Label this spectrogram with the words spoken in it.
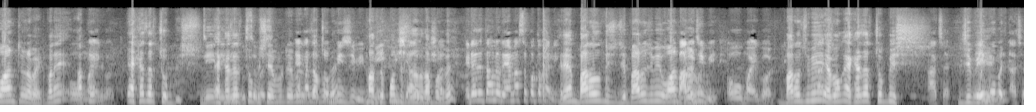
ওয়ান টেরাবাইট মানে Oh আপনি. এক হাজার চব্বিশ এক হাজার চব্বিশের মধ্যে 1024 জিবি মাত্র পঞ্চাশ হাজার দাম পড়বে। এটাতে তাহলে র্যাম আছে কতখানি? র্যাম বারো বারো জিবি ওয়ান বারো জিবি? ও মাই গড বারো জিবি এবং এক হাজার চব্বিশ আচ্ছা। জিবি আচ্ছা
